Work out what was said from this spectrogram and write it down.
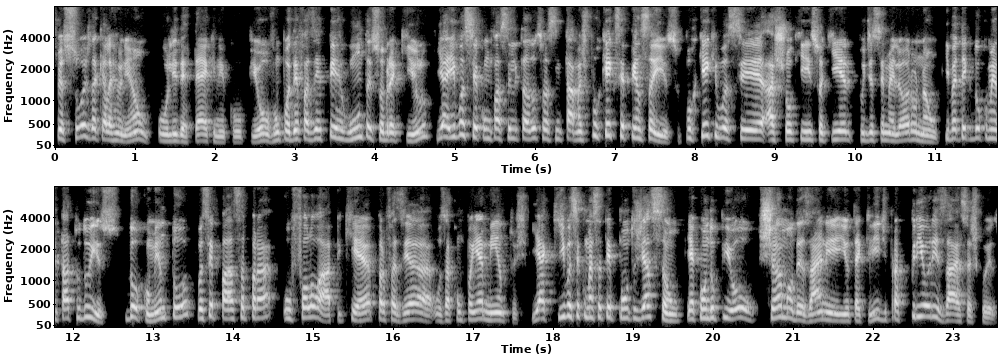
pessoas daquela reunião, o líder técnico, o PO, vão poder fazer perguntas sobre aquilo. E aí você, como facilitador, você fala assim, tá, mas por que, que você pensa isso? Por que, que você achou que isso aqui podia ser melhor ou não? E vai ter que documentar tudo isso. Documentou, você passa para o follow-up, que é para fazer a, os acompanhamentos. E aqui você começa a ter pontos de ação. E é quando o PO chama o design e o tech lead para priorizar essas coisas,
